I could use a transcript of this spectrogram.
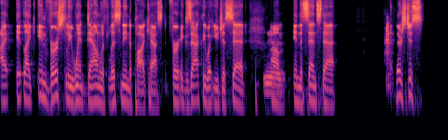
I it like inversely went down with listening to podcasts for exactly what you just said. Yeah. Um, in the sense that there's just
